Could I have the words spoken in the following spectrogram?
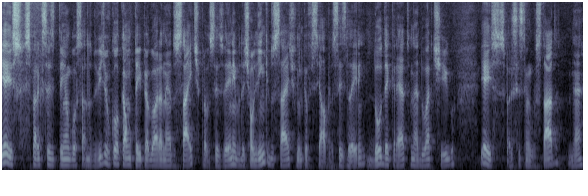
E é isso, espero que vocês tenham gostado do vídeo. Eu vou colocar um tape agora né, do site para vocês verem. Vou deixar o link do site, o link oficial para vocês lerem, do decreto, né, do artigo. E é isso, espero que vocês tenham gostado. Né?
